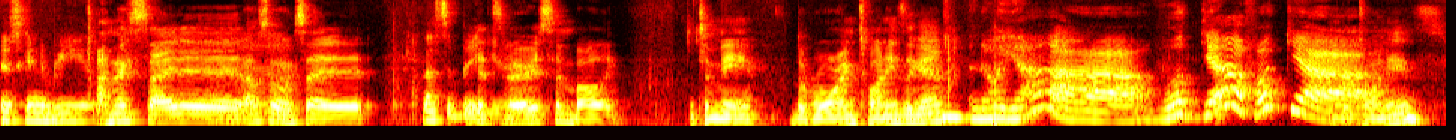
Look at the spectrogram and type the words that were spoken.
is going to be I'm excited. I'm so excited. that's a big. It's year. very symbolic to me. The Roaring Twenties again. No, yeah. Well, yeah. Fuck yeah. The twenties.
